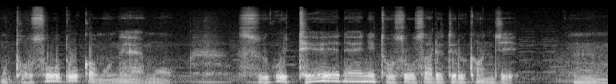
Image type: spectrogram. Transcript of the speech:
もう塗装とかもねもうすごい丁寧に塗装されてる感じ。うん。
